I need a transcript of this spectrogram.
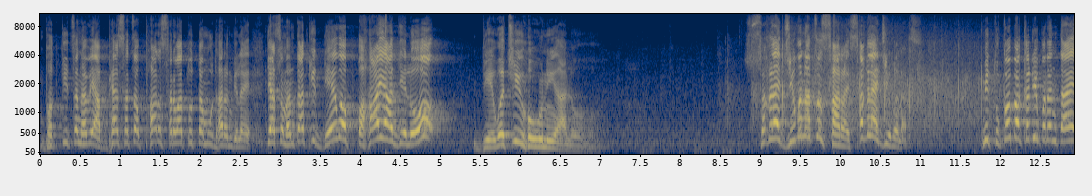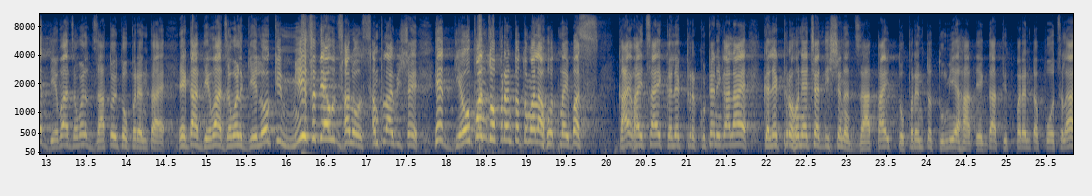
भक्तीचं नव्हे अभ्यासाचं फार सर्वात उत्तम उदाहरण दिलंय. ते असं म्हणतात की देव पहाया गेलो देवची होऊन आलो. सगळ्या जीवनाचं सार आहे सगळ्या जीवनाचं. मी तुकोबा कधीपर्यंत आहे? देवाजवळ जातोय तोपर्यंत आहे. एकदा देवाजवळ गेलो की मीच देव झालो. संपला विषय. हे देव पण जोपर्यंत तुम्हाला होत नाही बस. काय व्हायचं आहे? कलेक्टर कुठे निघालाय? कलेक्टर होण्याच्या दिशेनं जाताय तोपर्यंत तुम्ही आहात. एकदा तिथपर्यंत पोहोचला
